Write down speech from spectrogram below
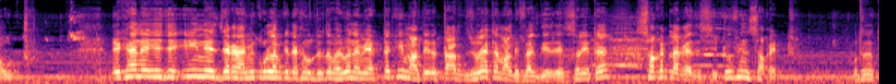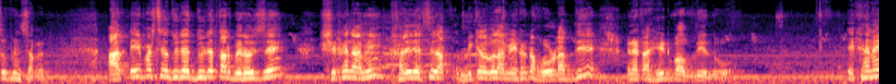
আউট এখানে এই যে ইনের জায়গায় আমি করলাম কি দেখেন উদ্যোক্তা ভাইবেন আমি একটা কি মাল্টি তার জুড়ে একটা মাল্টিফ্লাগ দিয়ে দিয়েছি। সরি একটা সকেট লাগাই দিচ্ছি টু পিন সকেট ওটাতে টু পিন সকেট আর এই পাশ থেকে দুইটা দুইটা তার বের হয়েছে সেখানে আমি খালি রাখছি রাত বিকেলবেলা আমি এখানে একটা হোল্ডার দিয়ে এখানে একটা হিট বাল্ব দিয়ে দেবো। এখানে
